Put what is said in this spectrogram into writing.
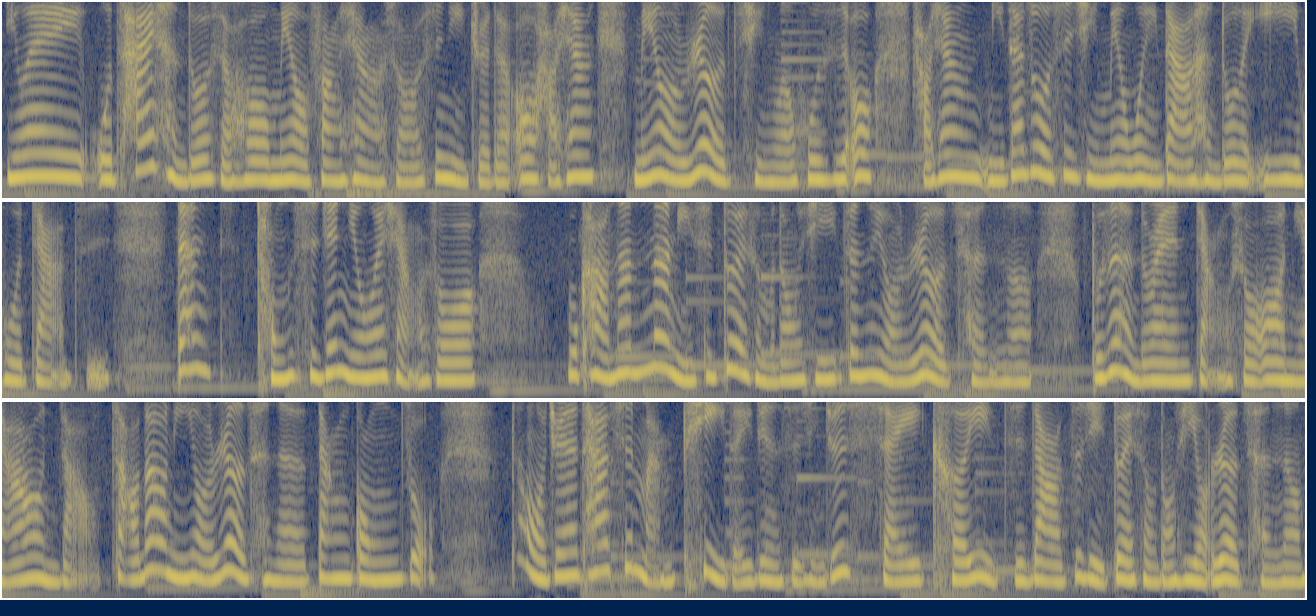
因为我猜很多时候没有方向的时候，是你觉得哦，好像没有热情了，或是哦，好像你在做的事情没有为你带来很多的意义或价值。但同时间，你又会想说，我靠，那那你是对什么东西真正有热忱呢？不是很多人讲说哦，你要你找找到你有热忱的当工作。但我觉得它是蛮屁的一件事情，就是谁可以知道自己对什么东西有热忱呢？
